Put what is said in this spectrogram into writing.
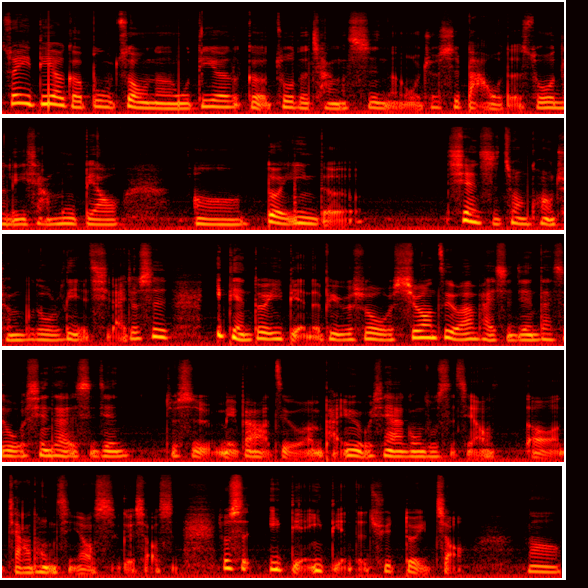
所以第二个步骤呢，我第二个做的尝试呢，我就是把我的所有的理想目标，嗯，对应的现实状况全部都列起来，就是一点对一点的。比如说，我希望自由安排时间，但是我现在的时间就是没办法自由安排，因为我现在工作时间要呃加通勤要十个小时，就是一点一点的去对照。那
